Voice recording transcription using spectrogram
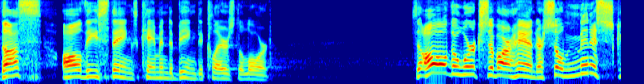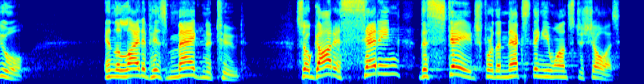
Thus all these things came into being, declares the Lord. So all the works of our hand are so minuscule in the light of his magnitude. So God is setting the stage for the next thing he wants to show us.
